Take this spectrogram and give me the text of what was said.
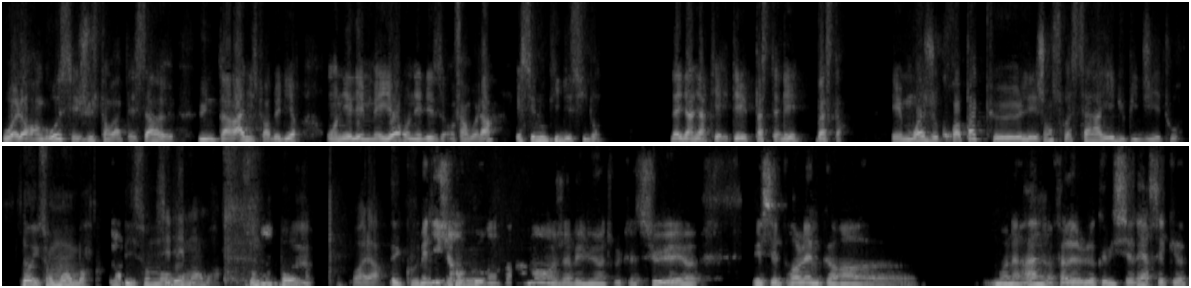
Ou alors en gros, c'est juste, on va appeler ça euh, une parade, histoire de dire on est les meilleurs, on est les, enfin voilà, et c'est nous qui décidons. L'année dernière qui a été, pas cette année, basta. Et moi, je ne crois pas que les gens soient salariés du PGA Tour. Non, ils sont membres. Ils sont C'est des membres. Bon, voilà. Écoute, mais déjà en euh, cours, apparemment, j'avais lu un truc là-dessus et, euh, et c'est le problème qu'aura euh, Monahan, enfin le, commissionnaire, c'est que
